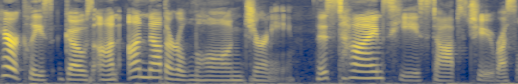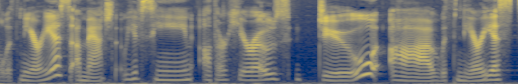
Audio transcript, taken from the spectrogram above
Heracles goes on another long journey. This time he stops to wrestle with Nereus, a match that we have seen other heroes do, uh, with Nereus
